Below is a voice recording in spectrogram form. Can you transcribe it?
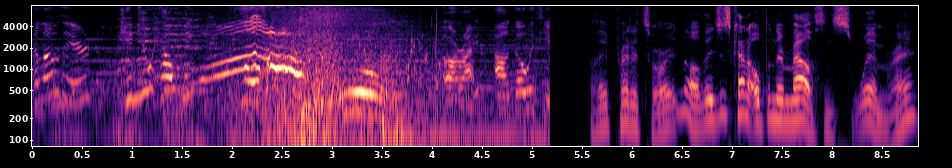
Hello there. Can you help me? Whoa. All right, I'll go with you. Are they predatory? No, they just kind of open their mouths and swim, right?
